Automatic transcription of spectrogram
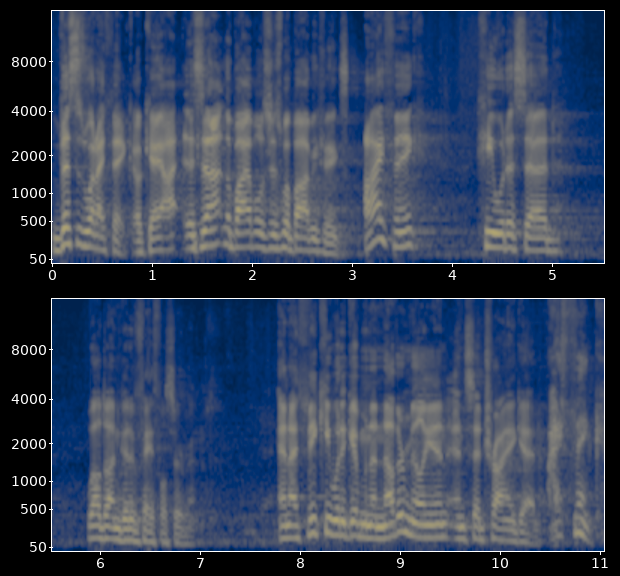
This is what I think, okay? I, it's not in the Bible, it's just what Bobby thinks. I think he would have said, Well done, good and faithful servant. And I think he would have given another million and said, Try again. I think.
